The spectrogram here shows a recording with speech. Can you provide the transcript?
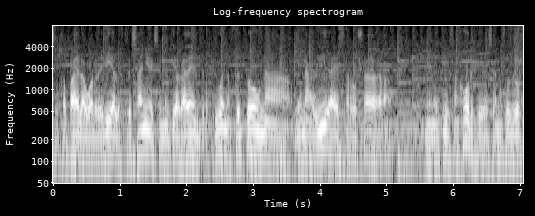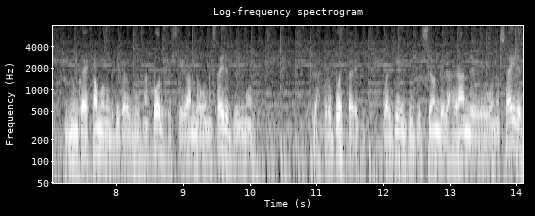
se escapaba de la guardería a los tres años y se metía acá adentro. Y bueno, fue toda una, una vida desarrollada en el Club San Jorge, o sea, nosotros nunca dejamos de competir para el Club San Jorge. Llegando a Buenos Aires tuvimos las propuestas de cualquier institución de las grandes de Buenos Aires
